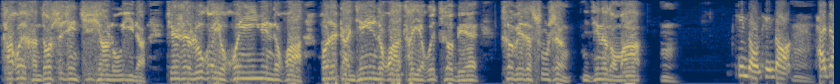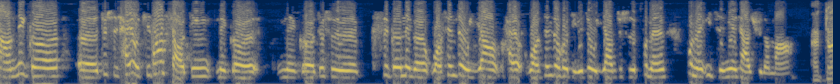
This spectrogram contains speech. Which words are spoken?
他会很多事情吉祥如意的。就是如果有婚姻运的话，或者感情运的话，他也会特别特别的殊胜。你听得懂吗？嗯，听懂听懂，嗯台长，那个呃，就是还有其他小经，那个那个就是是跟那个往生咒一样，还有往生咒和解结咒一样，就是不能不能一直念下去的吗？啊，对。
